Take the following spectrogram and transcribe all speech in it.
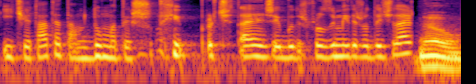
і читати там, думати, що ти прочитаєш і будеш розуміти, що ти читаєш. No.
